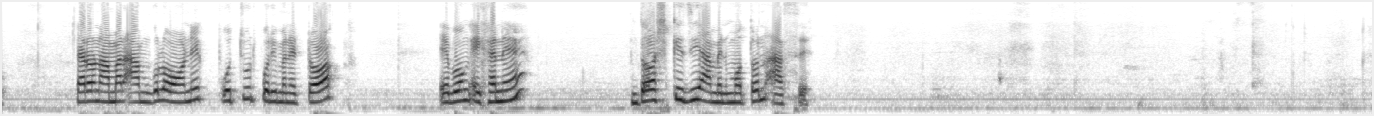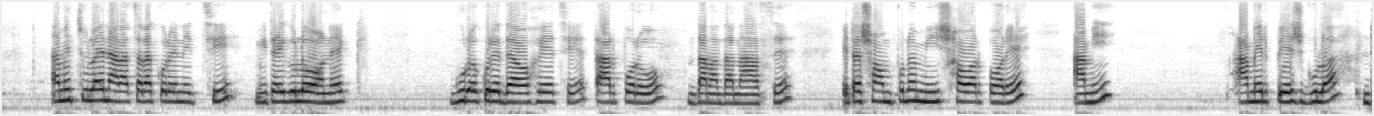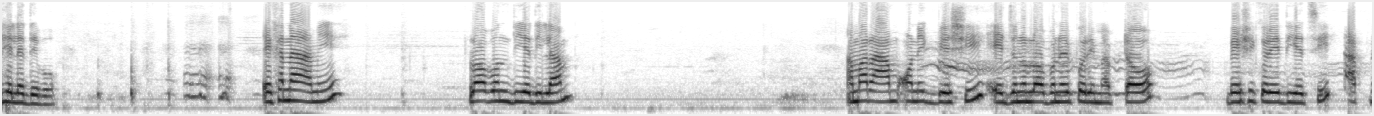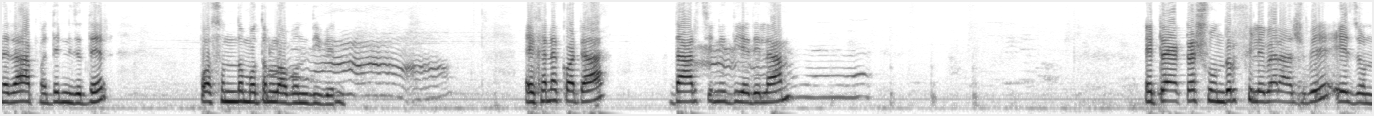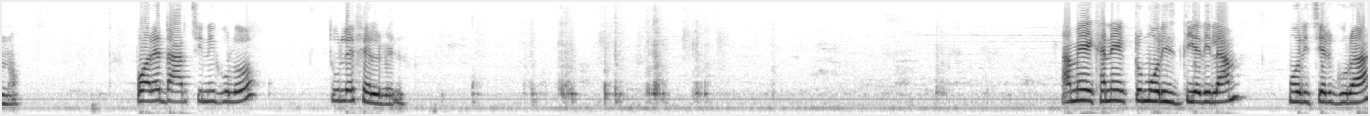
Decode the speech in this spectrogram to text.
কারণ আমার আমগুলো অনেক প্রচুর পরিমাণে টক এবং এখানে দশ কেজি আমের মতন আছে। আমি চুলায় নাড়াচাড়া করে নিচ্ছি। মিঠাইগুলো অনেক গুঁড়ো করে দেওয়া হয়েছে। তারপরেও দানা দানা আছে। এটা সম্পূর্ণ মিশ হওয়ার পরে আমি আমের পেস্টগুলো ঢেলে দেব। এখানে আমি লবণ দিয়ে দিলাম। আমার আম অনেক বেশি এই জন্য লবণের পরিমাপটাও বেশি করে দিয়েছি। আপনারা আপনাদের নিজেদের পছন্দ মতন লবণ দিবেন। এখানে কটা দারচিনি দিয়ে দিলাম। এটা একটা সুন্দর ফ্লেভার আসবে এই জন্য পরে দারচিনিগুলো তুলে ফেলবেন। আমি এখানে একটু মরিচ দিয়ে দিলাম, মরিচের গুঁড়া।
